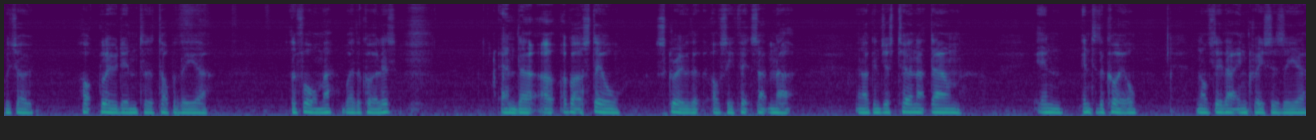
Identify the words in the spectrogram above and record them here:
which I hot glued into the top of the uh, the former where the coil is. And uh, I, have got a steel screw that obviously fits that nut. And I can just turn that down in into the coil. And obviously that increases the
